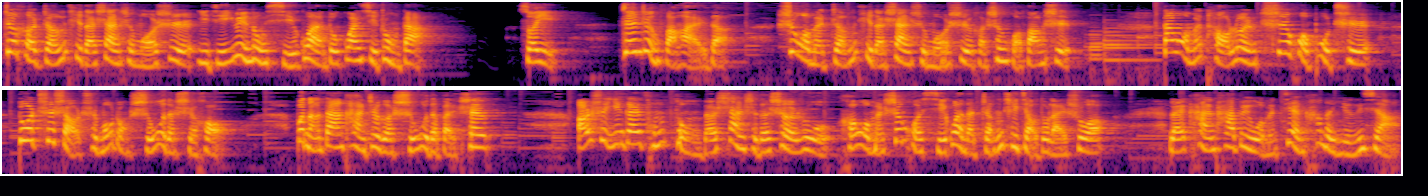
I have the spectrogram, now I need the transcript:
这和整体的膳食模式以及运动习惯都关系重大。所以，真正防癌的。是我们整体的膳食模式和生活方式。当我们讨论吃或不吃、多吃少吃某种食物的时候，不能单看这个食物的本身，而是应该从总的膳食的摄入和我们生活习惯的整体角度来说，来看它对我们健康的影响，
